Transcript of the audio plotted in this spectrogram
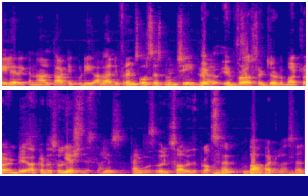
Yeleru canal Tatipudi అలా డిఫరెంట్ సోర్సెస్ నుంచి ఇన్ఫ్రాస్ట్రక్చర్ మాట్లాడండి అక్కడ solution solve the problem sir Bapatla sir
